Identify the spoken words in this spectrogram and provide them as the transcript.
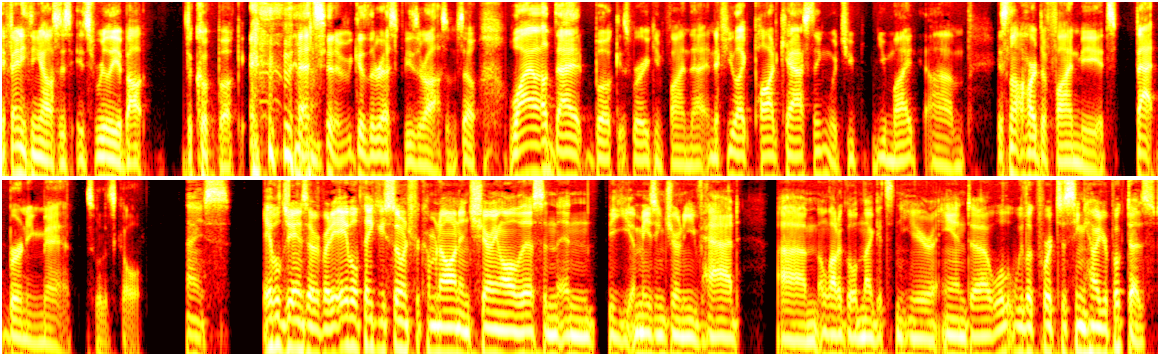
if anything else, it's, it's really about the cookbook that's in it because the recipes are awesome. So Wild Diet Book is where you can find that. And if you like podcasting, which you you might, um, it's not hard to find me. It's Fat Burning Man. Is what it's called. Nice. Abel James, everybody. Abel, thank you so much for coming on and sharing all this and, and the amazing journey you've had. Um, a lot of gold nuggets in here. And uh, we'll, we look forward to seeing how your book does.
